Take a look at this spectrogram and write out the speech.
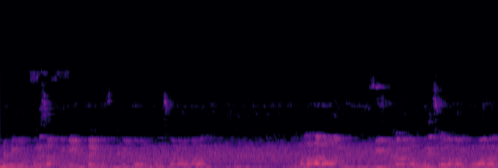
Ano dumating yun? yung polis, ah, hinihintay ko sunday ko yung polis, wala naman. Wala ka naman, humihin kami ng polis, wala kami mawalan.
